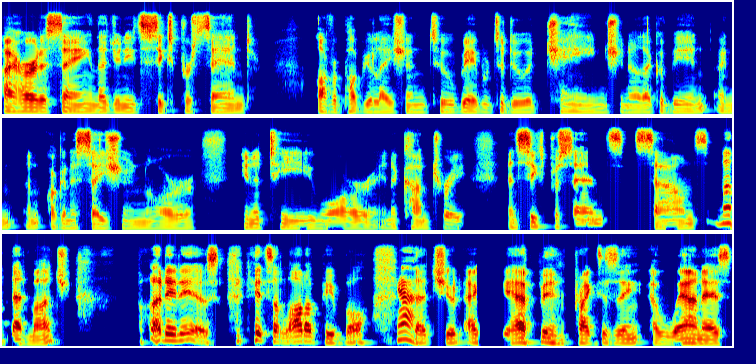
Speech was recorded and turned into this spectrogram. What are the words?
I heard a saying that you need six percent of a population to be able to do a change. You know, that could be in, in an organization or in a team or in a country. And 6% sounds not that much, but it is. It's a lot of people Yeah. that should actually have been practicing awareness.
